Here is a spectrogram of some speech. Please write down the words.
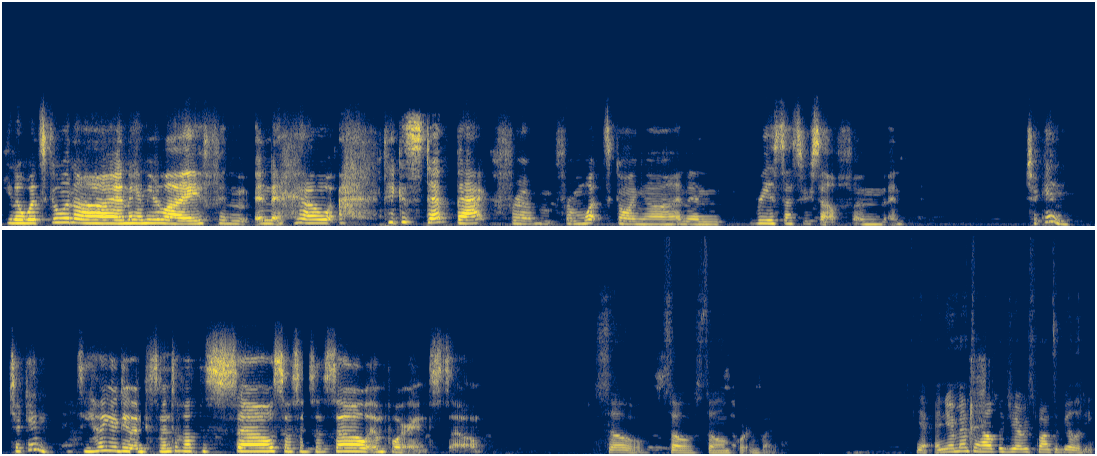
You know what's going on in your life, and and how take a step back from from what's going on and reassess yourself and, and check in check in see how you're doing because mental health is so so so so so important so. So so so important buddy. Yeah and your mental health is your responsibility.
